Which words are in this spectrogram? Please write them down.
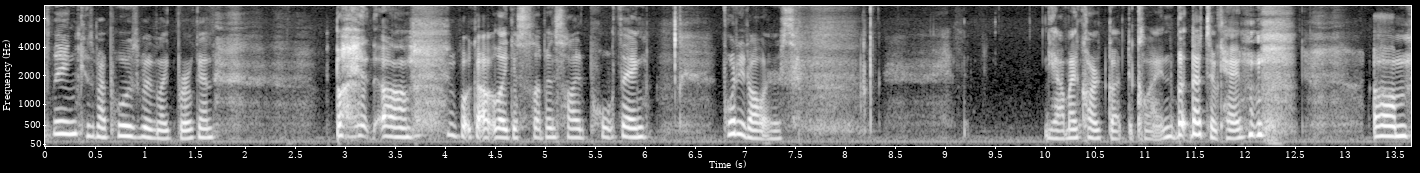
thing because my pool has been like broken. But um, got like a slip and slide pool thing. Forty dollars. Yeah, my card got declined, but that's okay. um,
